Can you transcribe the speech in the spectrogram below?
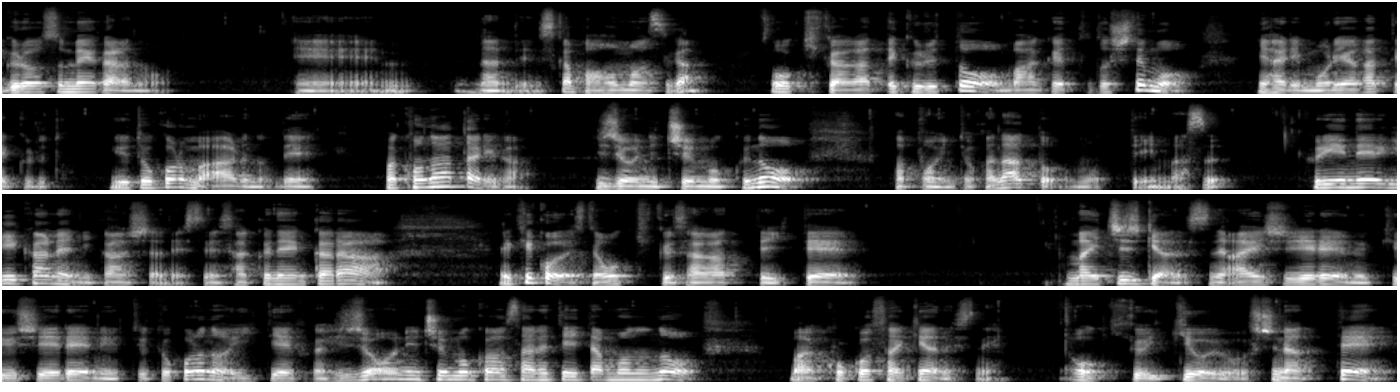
グロース銘柄の、えー、何て言うんですか、パフォーマンスが大きく上がってくると、マーケットとしてもやはり盛り上がってくるというところもあるので、まあ、このあたりが非常に注目のポイントかなと思っています。クリーンエネルギー関連に関してはですね、昨年から結構ですね、大きく下がっていて、まあ一時期はですね、ICLN、QCLN というところの ETF が非常に注目はされていたものの、まあここ最近はですね、大きく勢いを失って、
